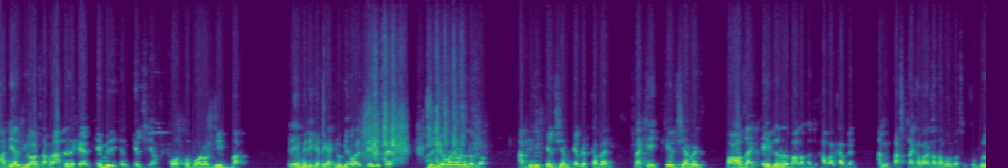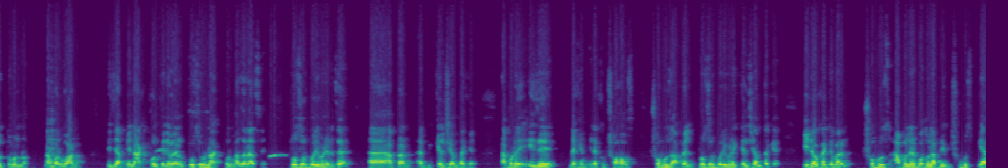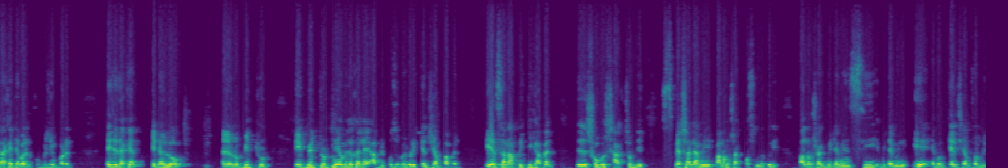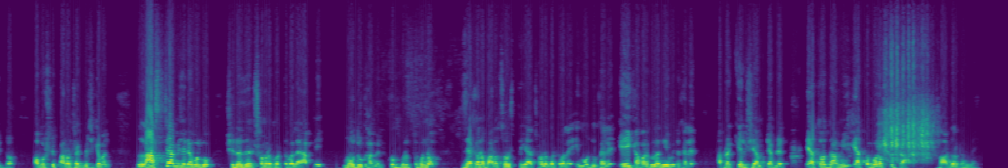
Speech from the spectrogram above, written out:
আর viewers আমার হাতে দেখেন আমেরিকান ক্যালসিয়াম কত বড় ডিব্বা। এটা আমেরিকা থেকে এক আমার দিয়ে গেছে। ভিডিও বানানোর জন্য আপনি কি ক্যালসিয়াম ট্যাবলেট খাবেন? নাকি ক্যালসিয়ামের পাওয়া যায়, এই ধরনের ভালো কিছু খাবার খাবেন? আমি পাঁচটা খাবারের কথা বলব। খুব গুরুত্বপূর্ণ। নাম্বার ওয়ান এই যে আপনি নাক ফল খেতে পারেন, প্রচুর নাক ফল বাজারে আছে। প্রচুর পরিমাণে এটাতে আপনার ক্যালসিয়াম থাকে। তারপরে এই যে দেখেন, এটা খুব সহজ। সবুজ আপেল, প্রচুর পরিমাণে ক্যালসিয়াম থাকে। এটাও খাইতে পারেন। সবুজ আপেলের বদলে আপনি সবুজ পেয়ারা খাইতে পারেন, খুব বেশি ইম্পর্টেন্ট এই যে দেখেন, এটা হলো এটা হলো বিটরুট। এই বিটরুট নিয়মিত খেলে আপনি প্রচুর পরিমাণে ক্যালসিয়াম পাবেন। এছাড়া আপনি কি খাবেন? সবুজ শাকসবজি স্পেশালি আমি পালং শাক পছন্দ করি। পালং শাক ভিটামিন সি ভিটামিন এ এবং ক্যালসিয়াম সমৃদ্ধ। অবশ্যই পালং শাক বেশি খাবেন। লাস্টে আমি যেটা বলব, সেটা যে সংগ্রহ করতে পারলে আপনি মধু খাবেন। খুব গুরুত্বপূর্ণ। যে কোনো ভালো সোর্স থেকে সংগ্রহ করতে পারলে এই মধু খেলে, এই খাবারগুলো নিয়মিত খেলে আপনার ক্যালসিয়াম ট্যাবলেট এত দামি এত বড় কুটা খাওয়ার দরকার নেই।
